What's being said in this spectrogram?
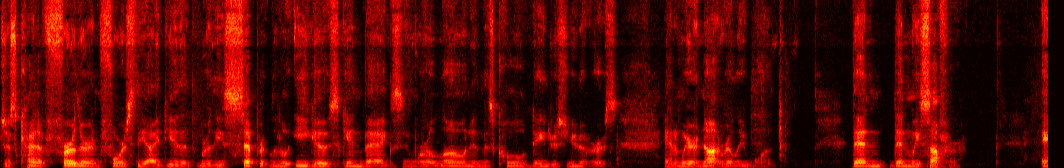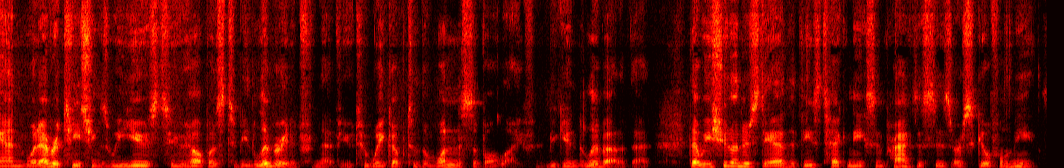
just kind of further enforce the idea that we're these separate little ego skin bags and we're alone in this cold, dangerous universe and we're not really one, then then we suffer. And whatever teachings we use to help us to be liberated from that view, to wake up to the oneness of all life and begin to live out of that, that we should understand that these techniques and practices are skillful means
